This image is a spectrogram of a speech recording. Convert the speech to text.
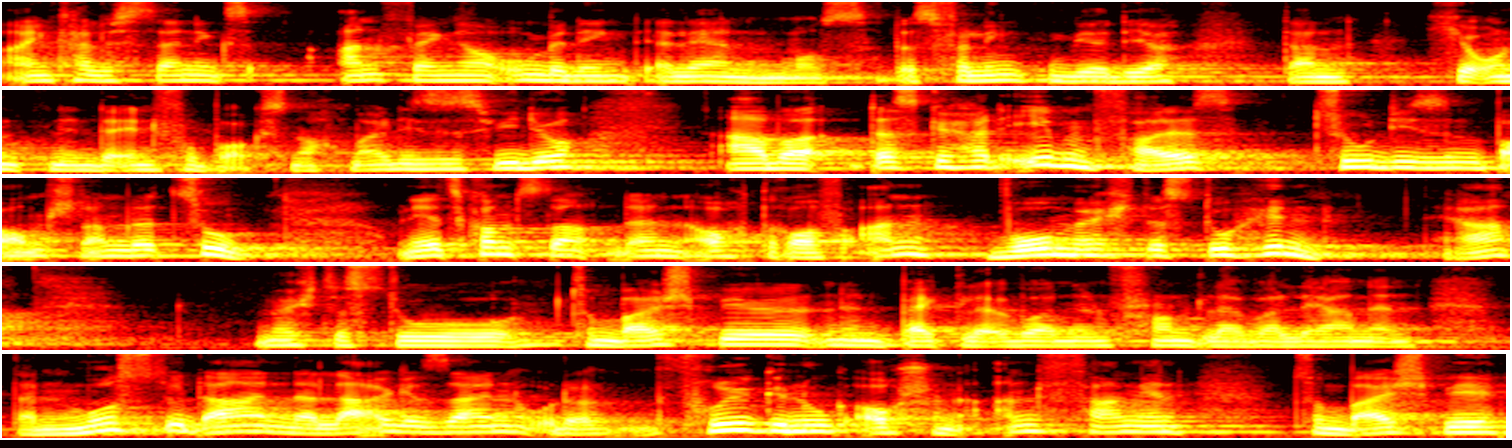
ein Calisthenics-Anfänger unbedingt erlernen muss. Das verlinken wir dir dann hier unten in der Infobox nochmal, dieses Video. Aber das gehört ebenfalls zu diesem Baumstamm dazu. Und jetzt kommt es dann auch darauf an, wo möchtest du hin? Ja? Möchtest du zum Beispiel einen Backlever, einen Frontlever lernen, dann musst du da in der Lage sein oder früh genug auch schon anfangen, zum Beispiel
